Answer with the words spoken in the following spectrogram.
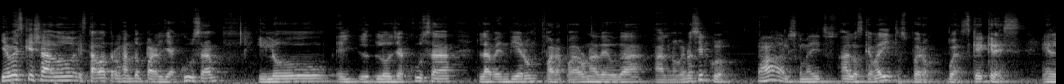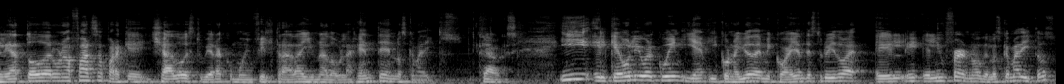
Ya ves que Shadow estaba trabajando para el Yakuza y luego el- los Yakuza la vendieron para pagar una deuda al noveno círculo, Ah, los quemaditos. a los quemaditos. Pero, pues, ¿qué crees? En realidad todo era una farsa para que Shadow estuviera como infiltrada y una doble agente en los quemaditos. Claro que sí. Y el que Oliver Queen y, y con ayuda de Miko hayan destruido el, el infierno de los quemaditos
